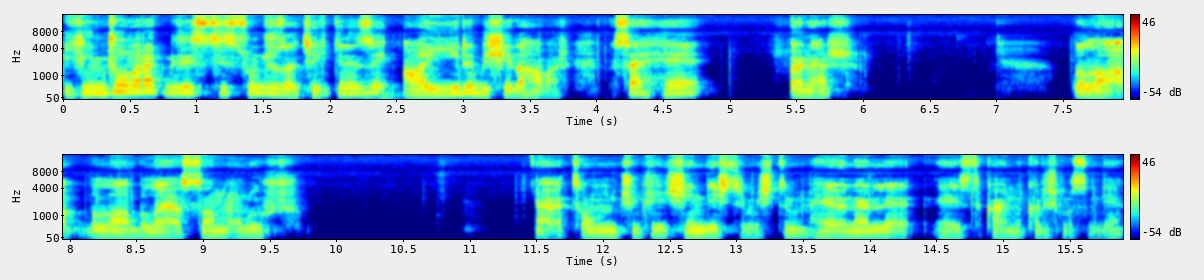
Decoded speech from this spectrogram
İkinci olarak bir de siz sunucunuza çektiğinizde ayrı bir şey daha var. Mesela H öner. Bla bla bla yazsan olur. Evet onun çünkü şeyini değiştirmiştim. H önerle H istek aynı karışmasın diye.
